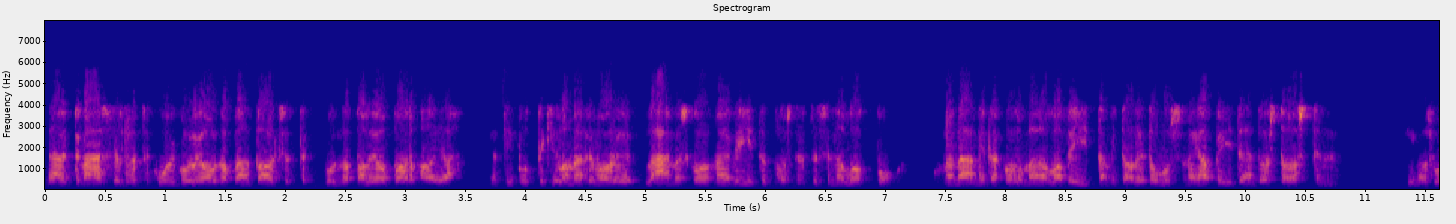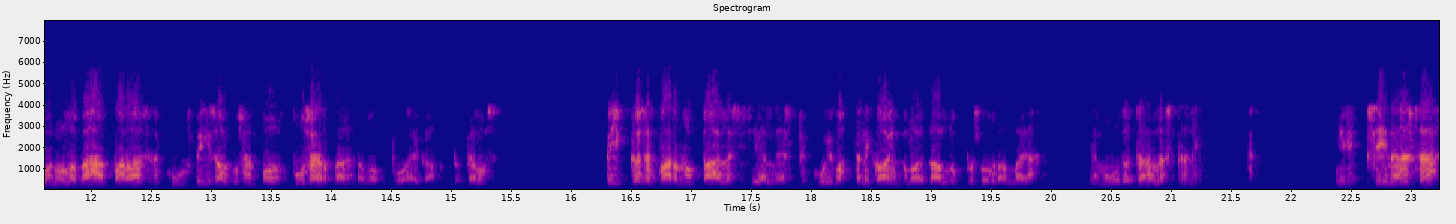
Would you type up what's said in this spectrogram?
Näytti vähän siltä, että kuikuili olkapään taakse, että kuinka paljon on parhaa ja, ja tiputti kilometrin vauhdin lähemmäs 3.15 sitten sinne loppuun. Kun ne näen niitä 3.05, mitä oli tullut sinne ihan 15 asti, niin siinä olisi voinut olla vähän paraa sinne 6.5 alkuisen pusertaa sitä loppuaikaa, mutta pelasi pikkasen varman päälle siellä ja sitten kuivatteli kainaloitaan loppusuoralla ja, ja muuta tällaista, niin, niin siinähän sitä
